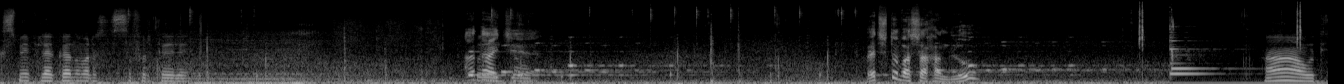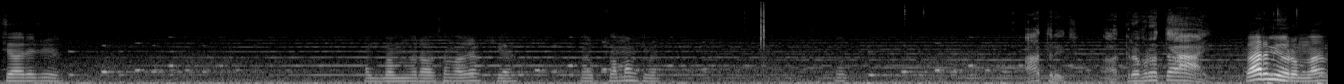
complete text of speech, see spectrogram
Kısmi plaka numarası 0 TL. A dajcie. Lecz to wasza handlu? Ha o ticareci. Oğlum ben bunları alsam ne alacağım ki ya? Bunları kullanmam ki ben. Atryć, a krowrotaj. Vermiyorum lan.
